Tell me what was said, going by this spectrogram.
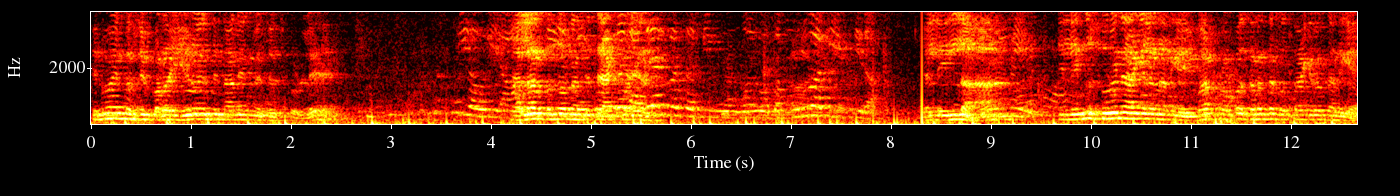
ಸಿನಿಮಾ ಇಂಡಸ್ಟ್ರಿ ಬರೋ ಹೀರೋಯಿನ್ಸ್ ನಾನೇನು ಮೆಸೇಜ್ ಕೊಡಲಿ? ಎಲ್ಲರೂ ಬಂದು ನನ್ನ ಜೊತೆ ಆಕ್ಟ್ ಮಾಡಿ. ಅದೇ ಅಲ್ವಾ ಸರ್ ನೀವು ಒ- ಒಬ್ಬ ಗುರುವಾಗಿ ಇರ್ತೀರಾ ಎಲ್ಲಿ ಇಲ್ಲ. ಇಲ್ಲಿ. ಇನ್ನು ಶುರುನೇ ಆಗಿಲ್ಲ ನನಗೆ. ಇವಾಗ ಪ್ರೊಫೆಸರ್ ಅಂತ ಗೊತ್ತಾಗಿರೋದು ನನಗೆ.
